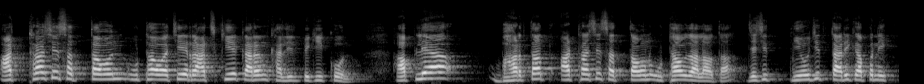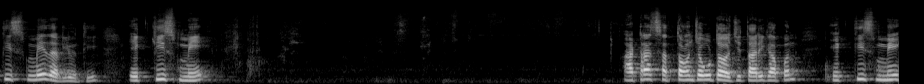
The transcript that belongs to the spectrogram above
अठराशे सत्तावन्न उठावाचे राजकीय कारण खालीलपैकी कोण? आपल्या भारतात अठराशे सत्तावन्न उठाव झाला होता ज्याची नियोजित तारीख आपण एकतीस मे धरली होती. एकतीस मे अठराशे सत्तावन्नच्या उठावाची तारीख आपण एकतीस मे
